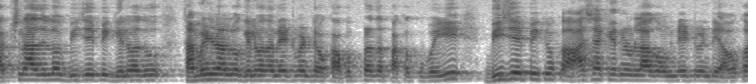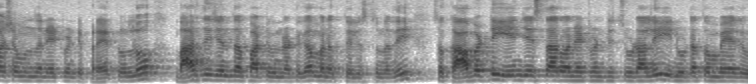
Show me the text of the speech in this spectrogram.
దక్షిణాదిలో బీజేపీ గెలవదు తమిళనాడులో గెలవదు అనేటువంటి ఒక అపప్రద పక్కకు పోయి బీజేపీకి ఒక ఆశాకిరణంలాగా ఉండేటువంటి అవకాశం ఉందనేటువంటి ప్రయత్నంలో భారతీయ జనతా పార్టీ ఉన్నట్టుగా మనకు తెలుస్తున్నది సో కాబట్టి ఏం చేస్తారు అనేటువంటిది చూడాలి. ఈ నూట తొంభై ఐదు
